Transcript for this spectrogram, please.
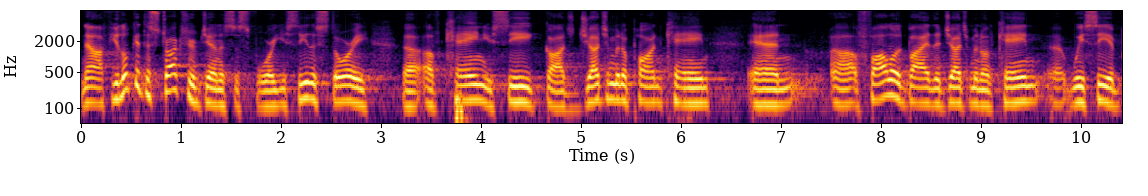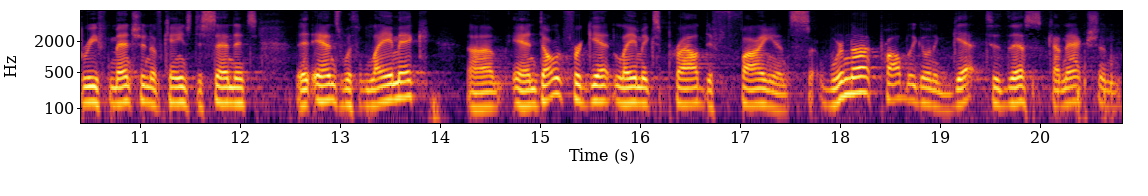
Now, if you look at the structure of Genesis 4, you see the story uh, of Cain, you see God's judgment upon Cain, and uh, followed by the judgment of Cain, uh, we see a brief mention of Cain's descendants. It ends with Lamech. Um, and don't forget Lamech's proud defiance. We're not probably going to get to this connection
